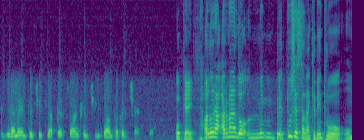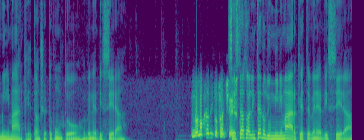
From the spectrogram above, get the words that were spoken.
sicuramente c'è chi ha perso anche il 50%. Ok, allora Armando, m- m- tu sei stato anche dentro un mini market a un certo punto venerdì sera? Non ho capito Francesco. Sei stato all'interno di un mini market venerdì sera?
